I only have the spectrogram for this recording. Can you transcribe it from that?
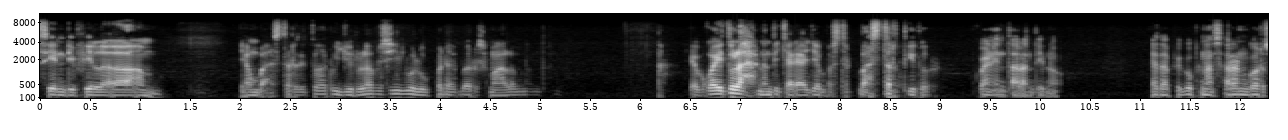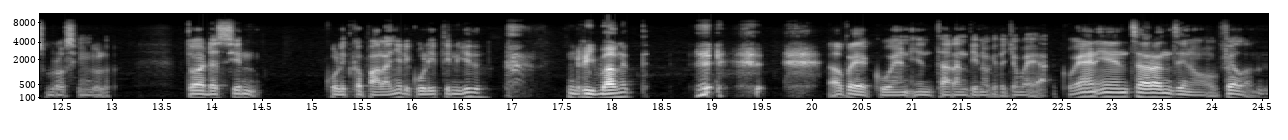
scene di film yang Bastard itu aduh judulnya apa sih? Gue lupa dah baru semalam nonton. Ya pokoknya itulah nanti cari aja Bastard Bastard gitu Quentin Tarantino. Ya tapi gue penasaran gue harus browsing dulu. Itu ada scene kulit kepalanya dikulitin gitu. Ngeri banget. Apa ya Quentin Tarantino kita coba ya. Quentin Tarantino film.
